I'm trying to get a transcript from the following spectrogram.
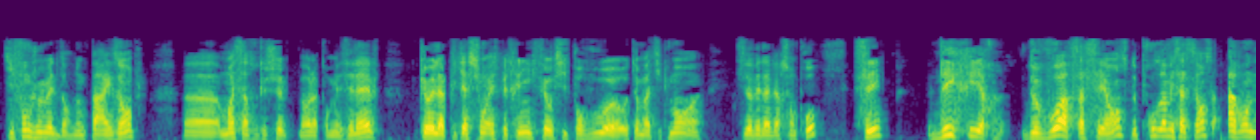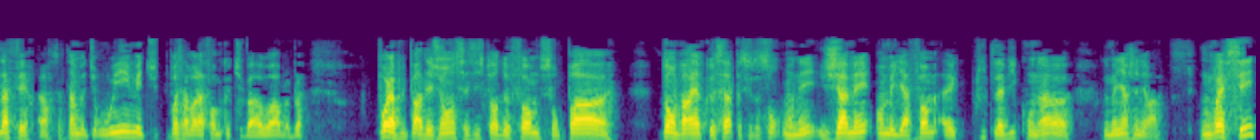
qui font que je me mets dedans. Donc, par exemple, moi, c'est un truc que je fais bah, voilà, pour mes élèves que l'application SP Training fait aussi pour vous euh, automatiquement euh, si vous avez la version pro, c'est d'écrire, de voir sa séance, de programmer sa séance avant de la faire. Alors certains me diront oui, mais tu peux pas savoir la forme que tu vas avoir, blabla. Pour la plupart des gens, ces histoires de forme sont pas euh, tant variables que ça, parce que de toute façon, on n'est jamais en méga forme avec toute la vie qu'on a de manière générale. Donc bref, c'est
